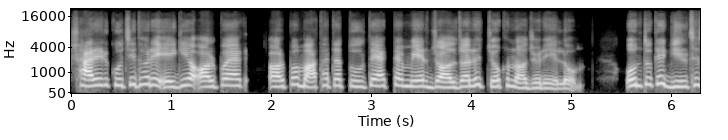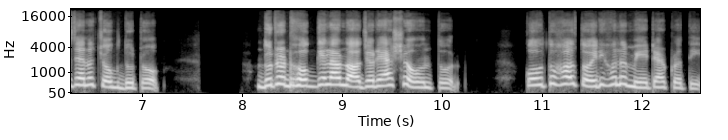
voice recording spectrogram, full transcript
শাড়ির কুচি ধরে এগিয়ে অল্প এক, অল্প মাথাটা তুলতে একটা মেয়ের জলজলের চোখ নজরে এলো। অন্তুকে গিলছে যেন চোখ দুটো। দুটো ঢোক গেলাও নজরে আসে অন্তুর। কৌতূহল তৈরি হলো মেয়েটার প্রতি।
